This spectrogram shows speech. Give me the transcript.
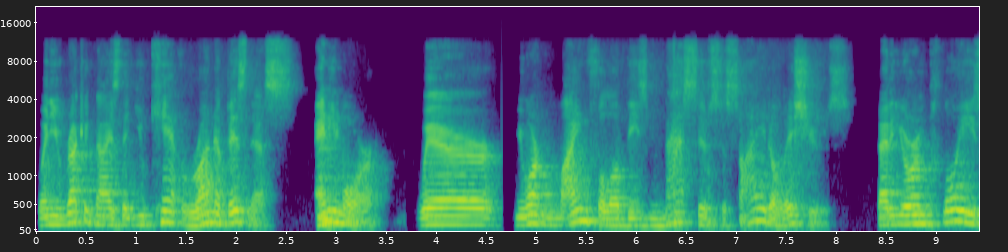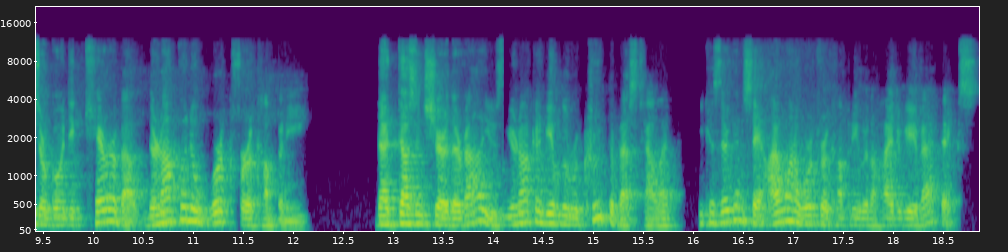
when you recognize that you can't run a business mm-hmm. anymore where you aren't mindful of these massive societal issues that your employees are going to care about. They're not going to work for a company that doesn't share their values. You're not going to be able to recruit the best talent because they're going to say, I want to work for a company with a high degree of ethics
